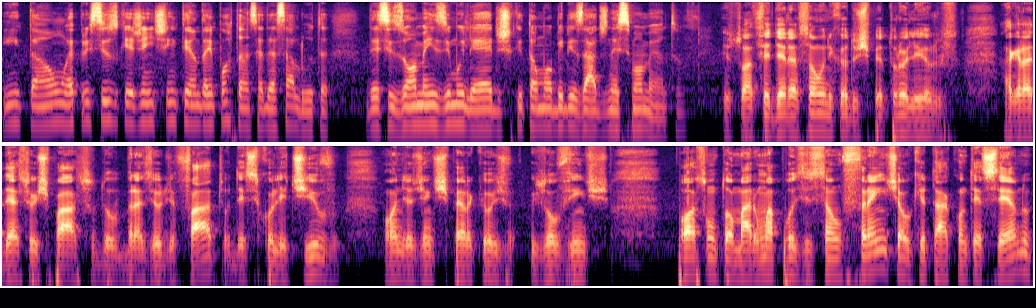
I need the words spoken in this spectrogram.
Então é preciso que a gente entenda a importância dessa luta, desses homens e mulheres que estão mobilizados nesse momento. Isso, a Federação Única dos Petroleiros agradece o espaço do Brasil de Fato, desse coletivo, onde a gente espera que os, os ouvintes possam tomar uma posição frente ao que está acontecendo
